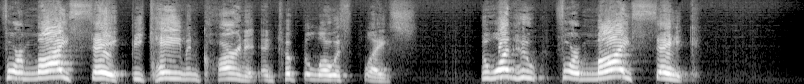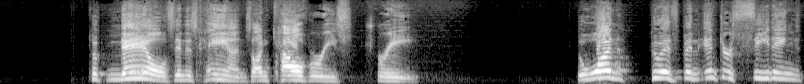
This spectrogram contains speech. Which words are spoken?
for my sake, became incarnate and took the lowest place. The one who, for my sake, took nails in his hands on Calvary's tree. The one who has been interceding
